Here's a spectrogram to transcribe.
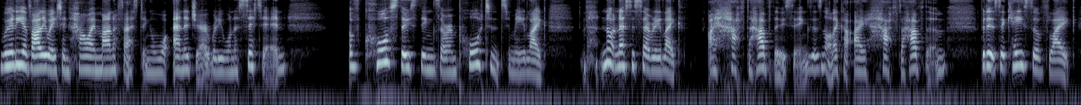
really evaluating how I'm manifesting and what energy I really want to sit in, of course, those things are important to me. Like, not necessarily like I have to have those things. It's not like I have to have them, but it's a case of like,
